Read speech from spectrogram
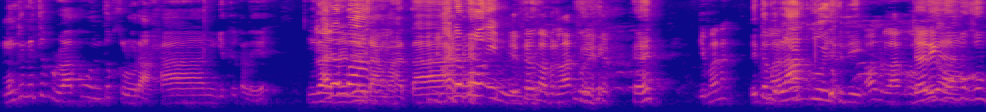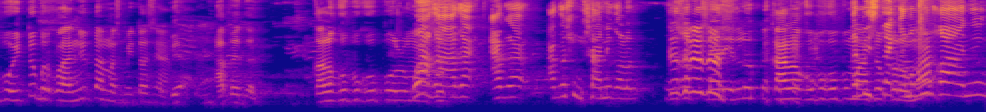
mungkin itu berlaku untuk kelurahan gitu kali ya. Enggak Ada ada, bang. di Kecamatan. Ada boim. Itu nggak berlaku ya. Gimana? itu berlaku jadi. Oh berlaku. Jadi Iya. kupu-kupu itu berkelanjutan mas mitosnya. Apa itu? Kalau kupu-kupu lu Wah masuk agak agak agak agak susah nih kalau serius. Kalau kupu-kupu Kan masuk ke rumah, muka anjing.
